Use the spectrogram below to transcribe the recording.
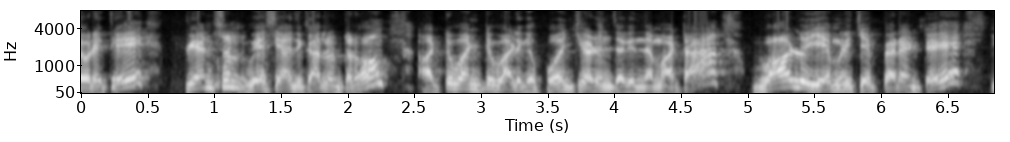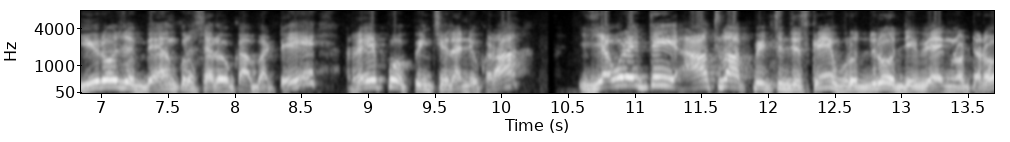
ఎవరైతే పెన్షన్ వేసే అధికారులు ఉంటారో అటువంటి వాడికి ఫోన్ చేయడం జరిగిందన్నమాట. వాళ్ళు ఏమని చెప్పారంటే ఈరోజు బ్యాంకులు సెలవు కాబట్టి రేపు పింఛన్లన్నీ కూడా ఎవరైతే ఆసరా పెన్షన్ తీసుకుని వృద్ధులు దివ్యాంగులు ఉంటారో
